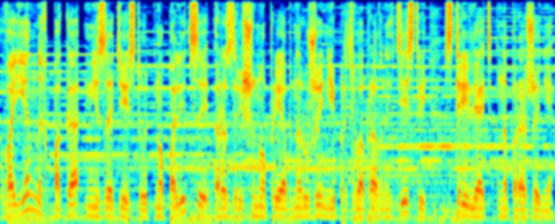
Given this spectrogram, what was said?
Военных пока не задействуют, но полиции разрешено при обнаружении противоправных действий стрелять на поражение.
